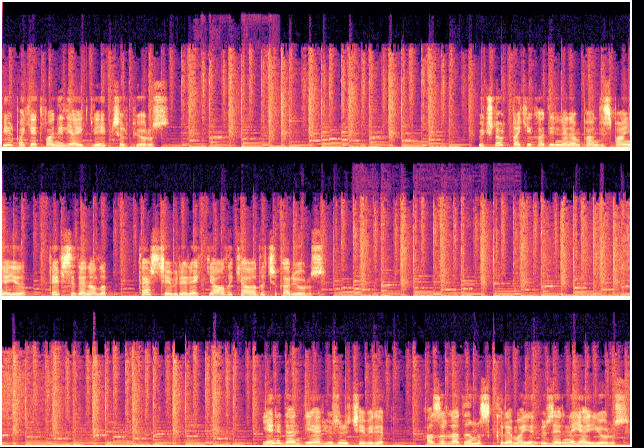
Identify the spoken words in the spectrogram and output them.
bir paket vanilya ekleyip çırpıyoruz. 3-4 dakika dinlenen pandispanyayı tepsiden alıp ters çevirerek yağlı kağıdı çıkarıyoruz. Yeniden diğer yüzünü çevirip hazırladığımız kremayı üzerine yayıyoruz.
